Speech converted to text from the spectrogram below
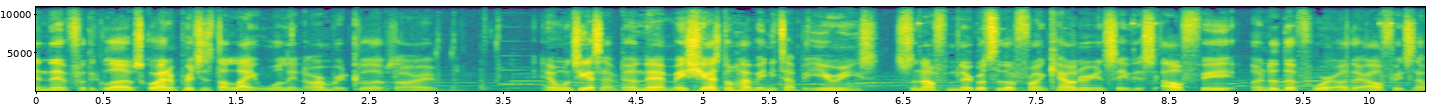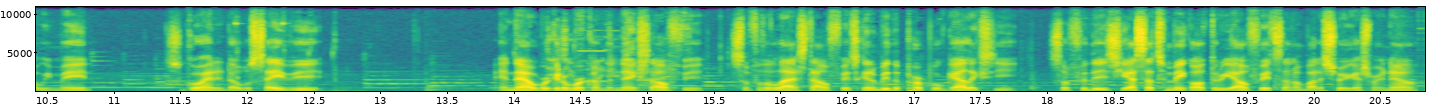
And then for the gloves, go ahead and purchase the light woolen armored gloves, alright? And once you guys have done that, make sure you guys don't have any type of earrings. So now from there, go to the front counter and save this outfit under the four other outfits that we made. So go ahead and double save it. And now we're going to work on the next outfit. So for the last outfit, it's going to be the purple galaxy. So for this, you guys have to make all three outfits that I'm about to show you guys right now.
